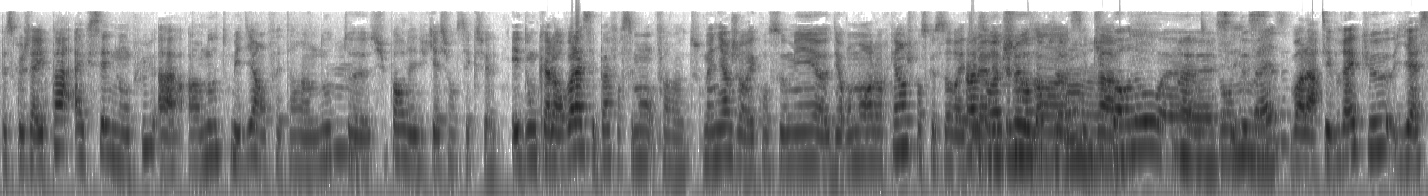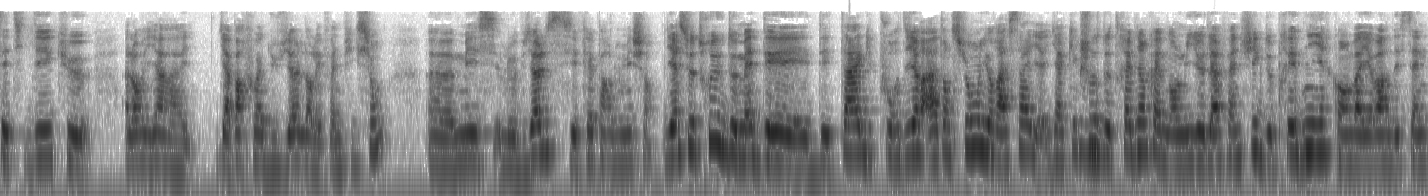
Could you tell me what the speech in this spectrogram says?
Parce que j'avais pas accès non plus à un autre média, en fait, à un autre Mm. euh, support d'éducation sexuelle. Et donc, alors voilà, c'est pas forcément. Enfin, de toute manière, j'aurais consommé euh, des romans à l'orquin, je pense que ça aurait été Ah, la même chose. hein, hein. c'est Du pas- porno, euh, Ouais, du c'est porno, de base. voilà, c'est vrai qu'il y a cette idée que. Alors, il y a, il y a parfois du viol dans les fanfictions, euh, mais le viol, c'est fait par le méchant. Il y a ce truc de mettre des, des tags pour dire attention, il y aura ça. Il y a, il y a quelque chose de très bien quand même dans le milieu de la fanfic de prévenir quand il va y avoir des scènes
